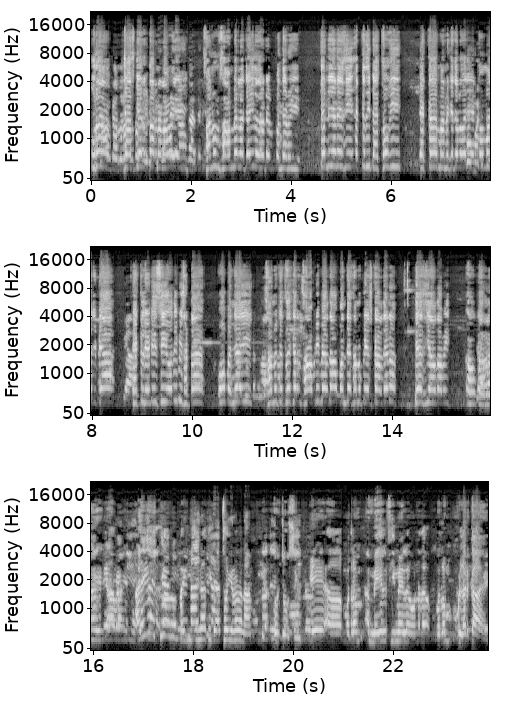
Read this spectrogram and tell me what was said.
ਪੂਰਾ ਜਸ ਕੇ ਧਰਨਾ ਲਾਵਾਂਗੇ। ਸਾਨੂੰ ਇਨਸਾਫ ਮਿਲਣਾ ਚਾਹੀਦਾ ਸਾਡੇ ਬੰਦਿਆਂ ਨੂੰ ਜੀ। ਤਿੰਨ ਜਣੇ ਸੀ ਇੱਕ ਦੀ ਡੈਥ ਹੋ ਗਈ ਇੱਕ ਮੰਨ ਕੇ ਚਲੋ ਜੇ ਕੋਮਾ ਚ ਪਿਆ ਇੱਕ ਲੇਡੀ ਸੀ ਉਹਦੀ ਵੀ ਸੱਟਾ ਉਹ ਪੰਜਾ ਜੀ ਸਾਨੂੰ ਜਿੱਥੇ ਕਰ ਇਨਸਾਫ ਨਹੀਂ ਮਿਲਦਾ ਉਹ ਬੰਦੇ ਸਾਨੂੰ ਪੇਸ਼ ਕਰ ਦੇਣ ਤੇ ਅਸੀਂ ਆਪਦਾ ਵੀ ਉਹ ਕਰ ਲਾਂਗੇ ਨਹੀਂ ਇੱਥੇ ਆ ਜੀ। ਜਿਨ੍ਹਾਂ ਦੀ ਡੈਥ ਹੋਈ ਉਹਨਾਂ ਦਾ ਨਾਮ ਕੀ ਹੈ ਗੁਰਜੋਤ ਸਿੰਘ। ਇਹ ਮਤਲਬ ਮੇਲ ਫੀਮੇਲ ਉਹਨਾਂ ਦਾ ਮਤਲਬ ਲੜਕਾ ਹੈ।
